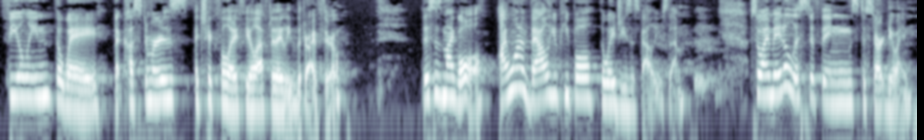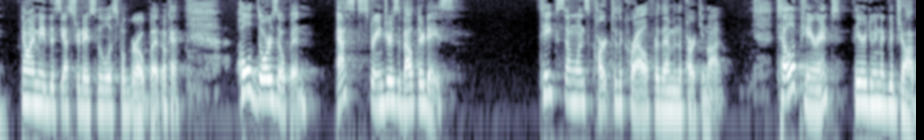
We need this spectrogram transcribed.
feeling the way that customers at Chick-fil-A feel after they leave the drive-through. This is my goal. I want to value people the way Jesus values them. So I made a list of things to start doing. Now I made this yesterday, so the list will grow, but okay. Hold doors open. Ask strangers about their days. Take someone's cart to the corral for them in the parking lot. Tell a parent they are doing a good job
